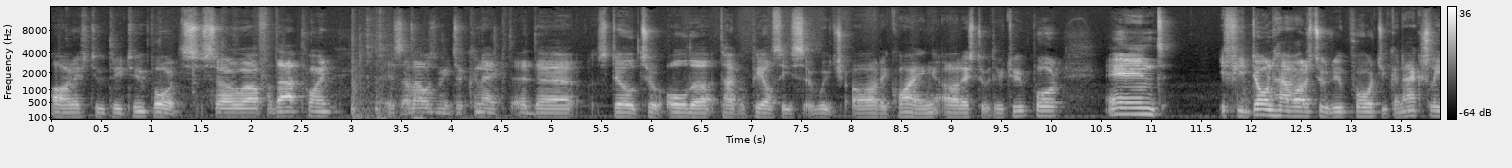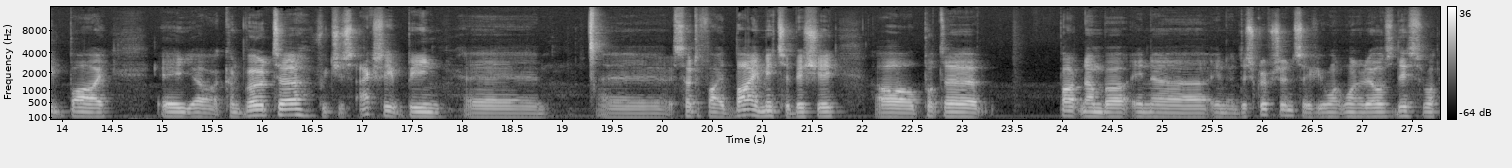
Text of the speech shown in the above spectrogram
RS232 ports. So uh, for that point this allows me to connect uh, the still to older type of PLCs which are requiring RS232 port and if you don't have RS232 port you can actually buy a uh, converter which is actually been uh, uh, certified by Mitsubishi. I'll put a part number in a, in a description so if you want one of those this one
